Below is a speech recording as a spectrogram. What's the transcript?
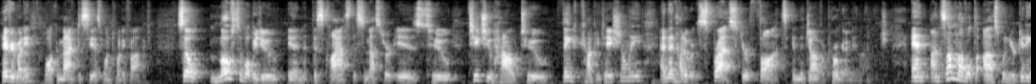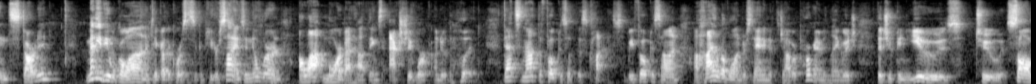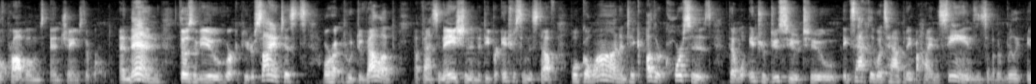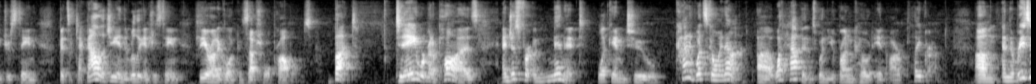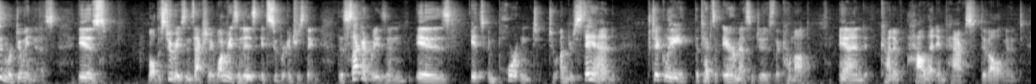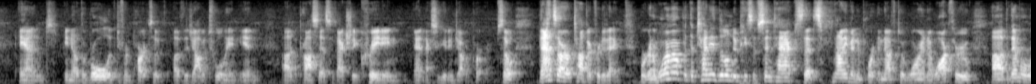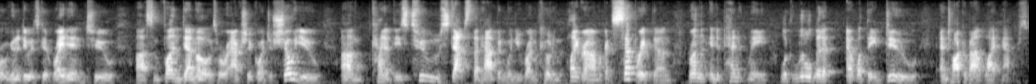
Hey everybody, welcome back to CS125. So most of what we do in this class this semester is to teach you how to think computationally and then how to express your thoughts in the Java programming language. And on some level to us, when you're getting started, many of you will go on and take other courses in computer science and you'll learn a lot more about how things actually work under the hood. That's not the focus of this class. We focus on a high level understanding of the Java programming language that you can use to solve problems and change the world. And then those of you who are computer scientists or who develop a fascination and a deeper interest in this stuff will go on and take other courses that will introduce you to exactly what's happening behind the scenes and some of the really interesting bits of technology and the really interesting theoretical and conceptual problems. But today we're going to pause and just for a minute look into kind of what's going on. Uh, what happens when you run code in our playground? Um, and the reason we're doing this is, well, there's two reasons actually. One reason is it's super interesting. The second reason is it's important to understand particularly the types of error messages that come up and kind of how that impacts development and you know the role of different parts of, of the Java tooling in uh, the process of actually creating and executing Java programs. So that's our topic for today. We're going to warm up with a tiny little new piece of syntax that's not even important enough to warrant a walkthrough, uh, but then what we're going to do is get right into uh, some fun demos where we're actually going to show you um, kind of these two steps that happen when you run code in the playground. We're going to separate them, run them independently, look a little bit at, at what they do, and talk about why it matters.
